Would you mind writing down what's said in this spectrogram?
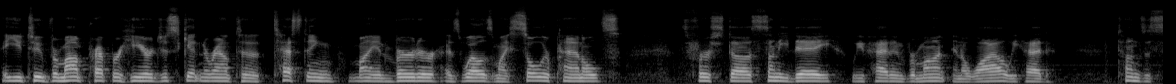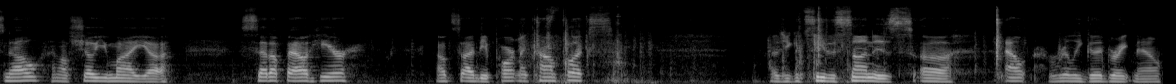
Hey YouTube, Vermont Prepper here, just getting around to testing my inverter as well as my solar panels. It's first uh, sunny day we've had in Vermont in a while. We had tons of snow and I'll show you my uh, setup out here outside the apartment complex. As you can see the sun is uh, out really good right now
